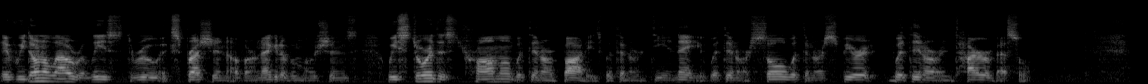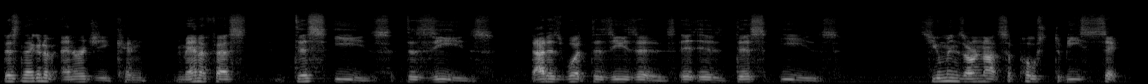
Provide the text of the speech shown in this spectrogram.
If we don't allow release through expression of our negative emotions, we store this trauma within our bodies, within our DNA, within our soul, within our spirit, within our entire vessel. This negative energy can manifest dis-ease, disease. That is what disease is. It is dis-ease. Humans are not supposed to be sick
